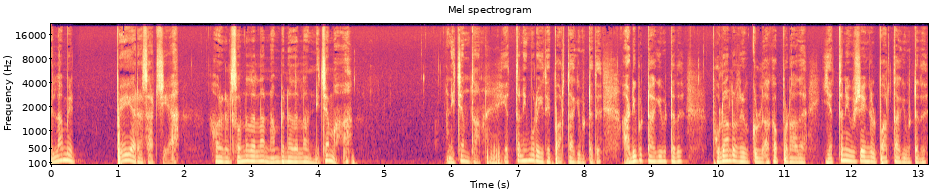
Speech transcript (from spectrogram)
எல்லாமே பேய் அரசாட்சியா அவர்கள் சொன்னதெல்லாம் நம்பினதெல்லாம் நிஜமா? நிஜம்தான். எத்தனை முறை இதை பார்த்தாகிவிட்டது? அடிபட்டாகிவிட்டது? புலனறிவுக்குள் அகப்படாத எத்தனை விஷயங்கள் பார்த்தாகிவிட்டது?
